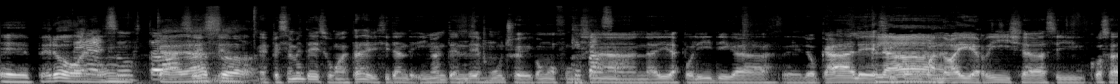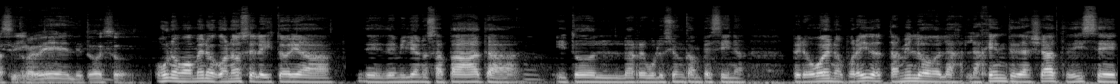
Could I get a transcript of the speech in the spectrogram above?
Eh, pero bueno, el un susto. Sí, sí. cagazo. Especialmente eso, cuando estás de visitante y no entendés mucho de cómo funcionan las vidas políticas eh, locales, y Claro. cuando hay guerrillas y cosas así Sí. rebeldes, todo eso. Uno más o menos conoce la historia de, de Emiliano Zapata y toda la revolución campesina. Pero bueno, por ahí también lo- la, la gente de allá te dice,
